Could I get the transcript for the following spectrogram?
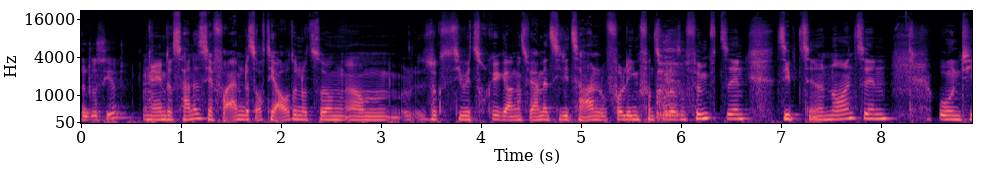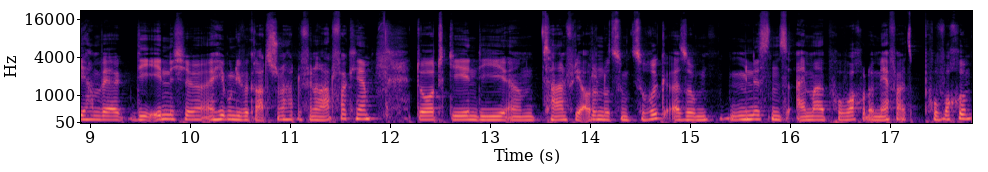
interessiert? Ja, interessant ist ja vor allem, dass auch die Autonutzung ähm, sukzessive zurückgegangen ist. Wir haben jetzt hier die Zahlen vorliegen von 2015, 17 und 19 und hier haben wir die ähnliche Erhebung, die wir gerade schon hatten für den Radverkehr. Dort gehen die ähm, Zahlen für die Autonutzung zurück, also mindestens einmal pro Woche oder mehrfach pro Woche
